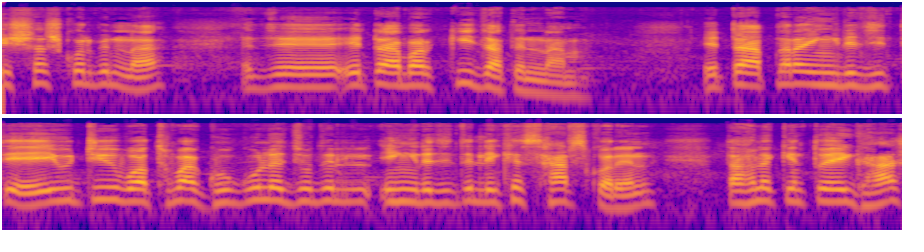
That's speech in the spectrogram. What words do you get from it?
বিশ্বাস করবেন না যে এটা আবার কি জাতের নাম। এটা আপনারা ইংরেজিতে ইউটিউব অথবা গুগলে যদি ইংরেজিতে লিখে সার্চ করেন, তাহলে কিন্তু এই ঘাস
